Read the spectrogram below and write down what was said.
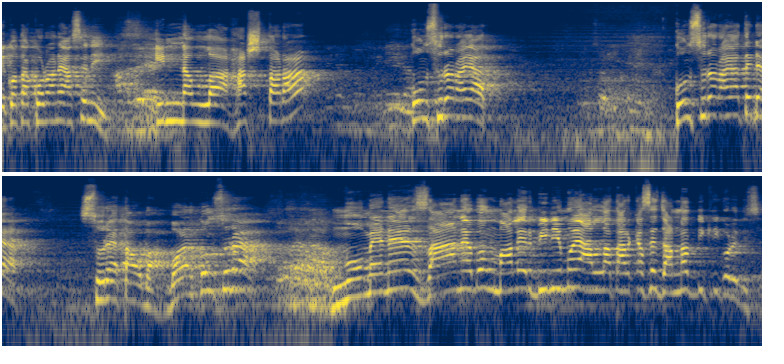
এ কথা কোরআনে আসেনি? ইন্নাল্লাহ হাসতারা। কোন সুরার আয়াত? কোন সুরার আয়াত এটা? সুরা তাওবা। বলেন কোন সুরা? মোমেনের জান এবং মালের বিনিময়ে আল্লাহ তার কাছে জান্নাত বিক্রি করে দিছে।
